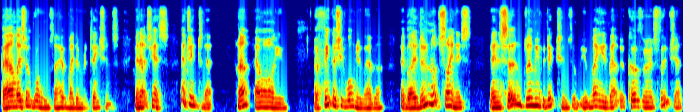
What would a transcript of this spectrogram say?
Bound by certain rules, I have my limitations. And that's yes. I drink to that. Huh? How are you? I think I should warn you, however, that if I do not sign this, then certain gloomy predictions that you've made about the Cover's future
